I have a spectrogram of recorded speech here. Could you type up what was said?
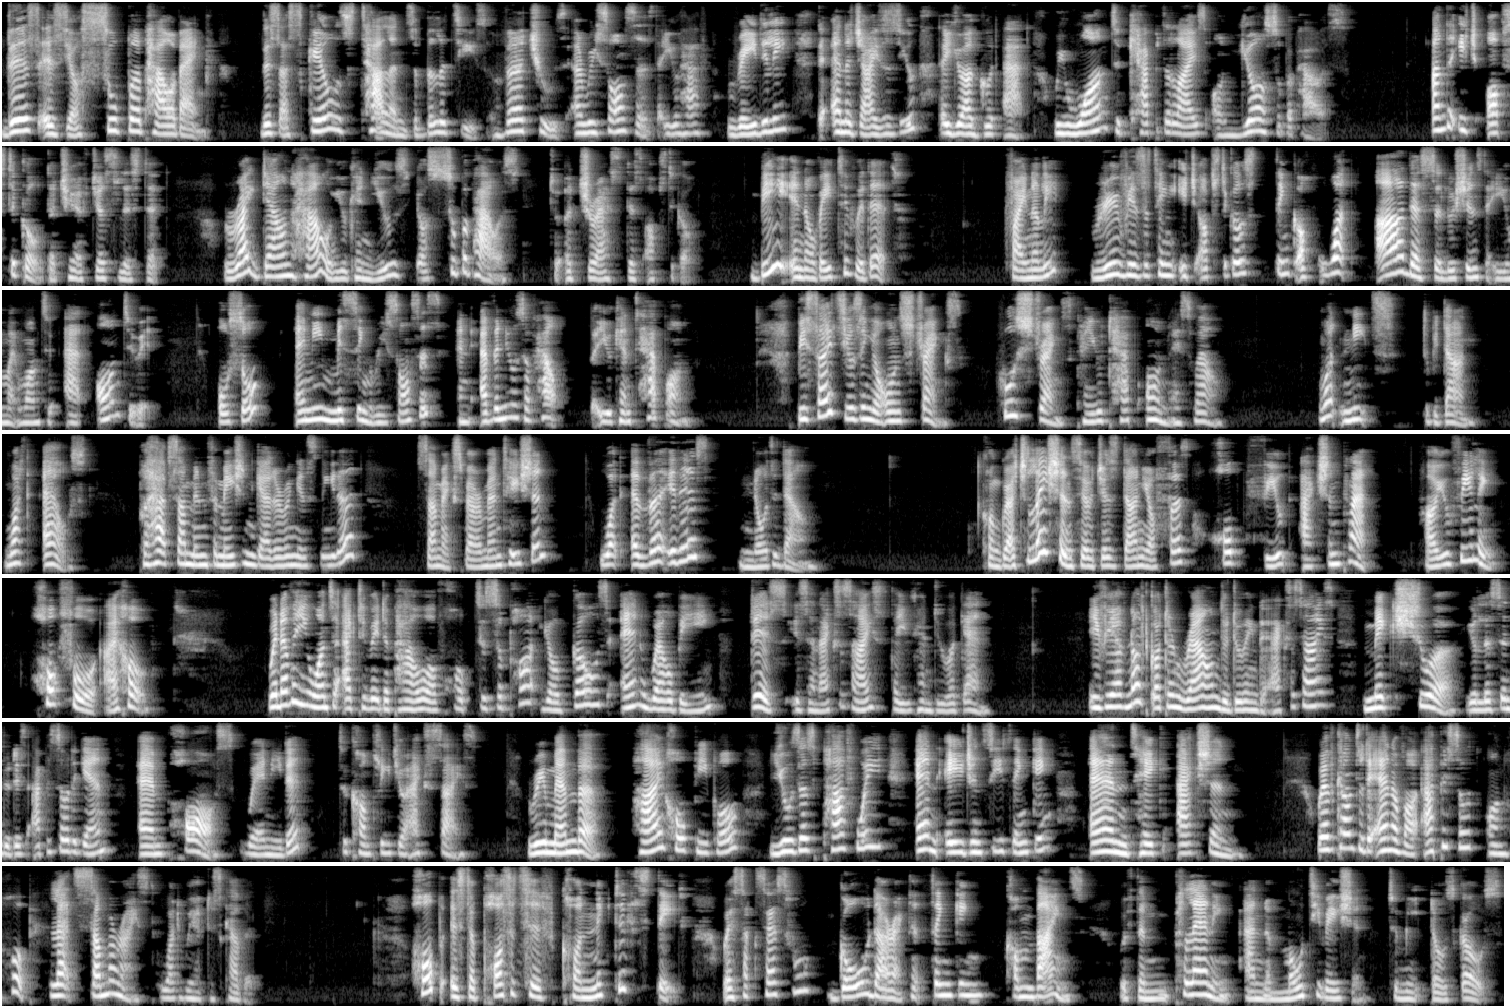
This is your super power bank. These are skills, talents, abilities, virtues, and resources that you have readily, that energizes you, that you are good at. We want to capitalize on your superpowers. Under each obstacle that you have just listed, write down how you can use your superpowers to address this obstacle. Be innovative with it. Finally, revisiting each obstacle, think of what are the solutions that you might want to add on to it. Also, any missing resources and avenues of help that you can tap on. Besides using your own strengths, whose strengths can you tap on as well? What needs to be done? What else? Perhaps some information gathering is needed, some experimentation. Whatever it is, note it down. Congratulations, you've just done your first hope filled action plan. How are you feeling? Hopeful, I hope. Whenever you want to activate the power of hope to support your goals and well being, this is an exercise that you can do again. If you have not gotten round to doing the exercise, make sure you listen to this episode again and pause where needed to complete your exercise. Remember, high hope people uses pathway and agency thinking and take action. We have come to the end of our episode on hope. Let's summarize what we have discovered. Hope is the positive cognitive state where successful goal directed thinking combines with the planning and the motivation to meet those goals.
